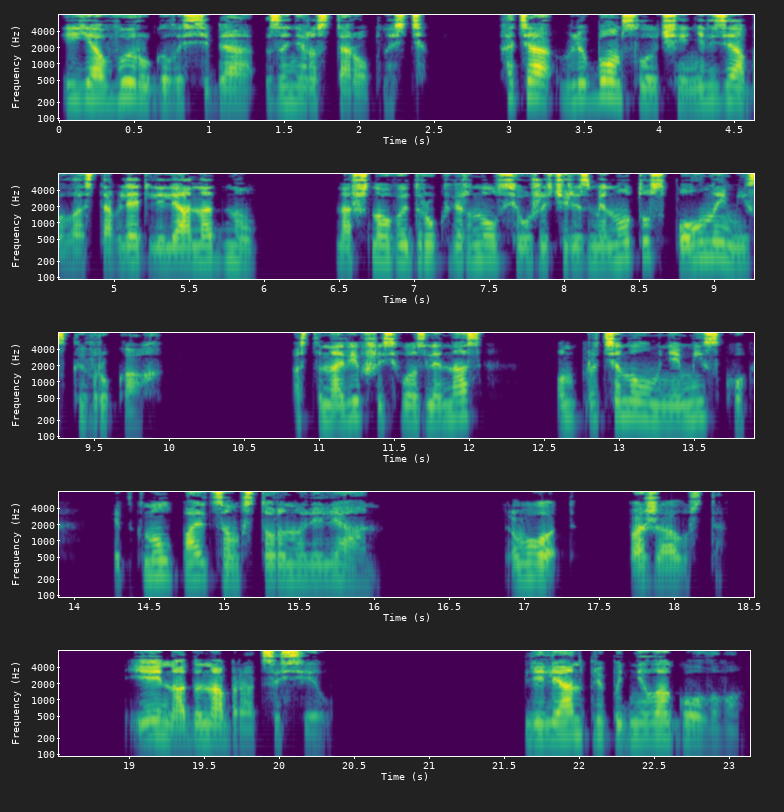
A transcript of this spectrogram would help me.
и я выругала себя за нерасторопность. Хотя в любом случае нельзя было оставлять Лилиан одну. Наш новый друг вернулся уже через минуту с полной миской в руках. Остановившись возле нас, он протянул мне миску и ткнул пальцем в сторону Лилиан. «Вот, пожалуйста. Ей надо набраться сил». Лилиан приподняла голову.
